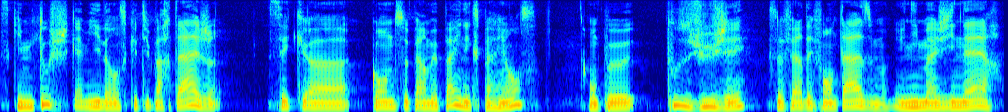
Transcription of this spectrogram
Ce qui me touche, Camille, dans ce que tu partages, c'est que euh, quand on ne se permet pas une expérience, on peut tous juger, se faire des fantasmes, une imaginaire,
